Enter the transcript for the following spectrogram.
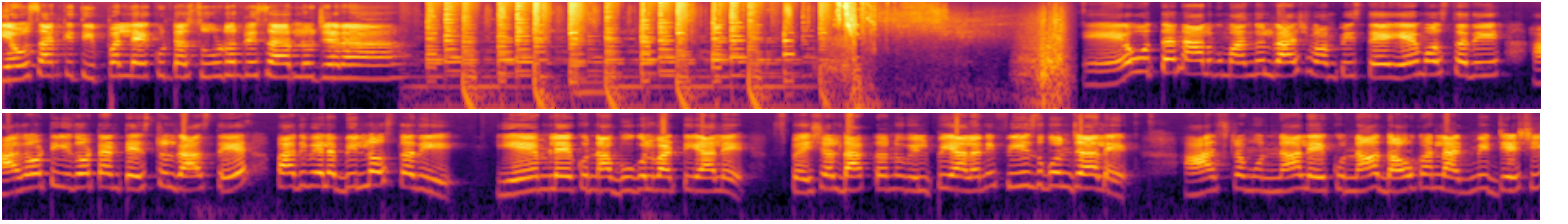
వ్యవసాయానికి తిప్పలు లేకుండా చూడుండ్రి సార్లు జరా. ఏ ఉత్త నాలుగు మందులు రాసి పంపిస్తే ఏమొస్తుంది? అదోటి ఇదోటి అని టెస్టులు రాస్తే పదివేల బిల్లు వస్తుంది ఏం లేకున్నా బుగులు పట్టియాలే. స్పెషల్ డాక్టర్ను పిలిపియాలని ఫీజు గుంజాలే. ఆశ్రమం ఉన్నా లేకున్నా దవాఖానలు అడ్మిట్ చేసి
